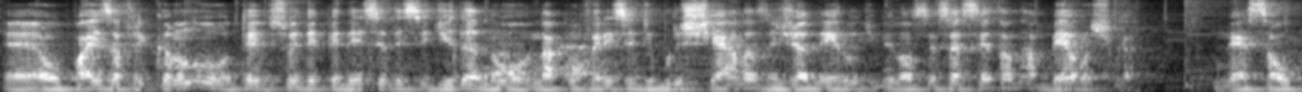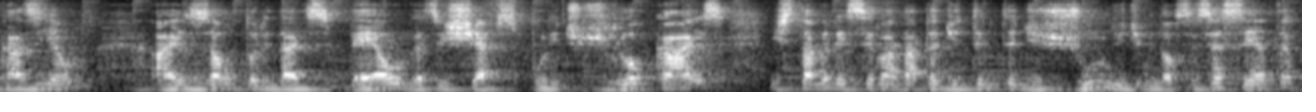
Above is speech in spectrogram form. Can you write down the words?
É, o país africano teve sua independência decidida no, na Conferência de Bruxelas, em janeiro de 1960, na Bélgica. Nessa ocasião, as autoridades belgas e chefes políticos locais estabeleceram a data de 30 de junho de 1960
